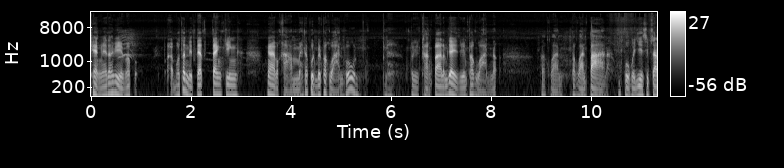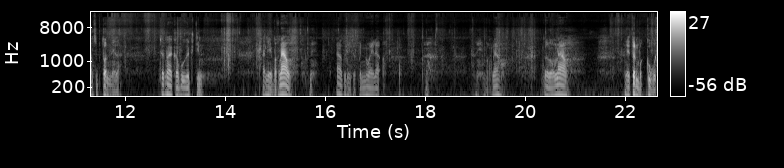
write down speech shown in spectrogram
แข่งแน่ทั้งพี่เพราะอ่าบ่ท่านได้แตะแต่งกิ่งง่ายบักขามไหมถ้าพุ่นเป็นผักหวานพูนไปขางปลาลำไยจะเป็นผักหวานเนาะผักหวานผักหวานปลานะปลูกไว้ยี่สิบสามสิบต้นนี่แหละ จักหน่อยก็บ่อืดกิน อันนี้บักนาวนี่บักนาวตัวนี้ก็เป็นหน่วยแล้วนนี่บักนาวต้นบักนาวอันนี้ต้นบักกูด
